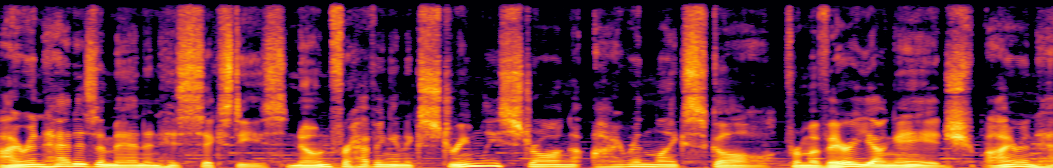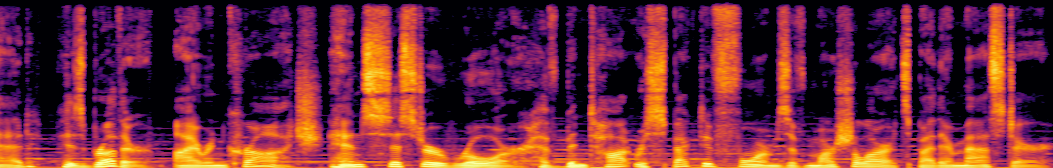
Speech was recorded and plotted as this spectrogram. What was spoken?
Ironhead is a man in his 60s known for having an extremely strong iron like skull. From a very young age, Ironhead, his brother, Iron Crotch, and sister Roar have been taught respective forms of martial arts by their master.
